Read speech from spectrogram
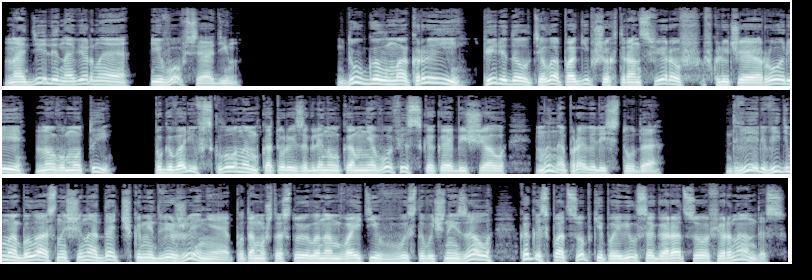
На деле, наверное, и вовсе один. Дугал Макрей передал тела погибших трансферов, включая Рори, новому «ты», Поговорив с клоном, который заглянул ко мне в офис, как и обещал, мы направились туда. Дверь, видимо, была оснащена датчиками движения, потому что стоило нам войти в выставочный зал, как из подсобки появился Горацио Фернандес.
